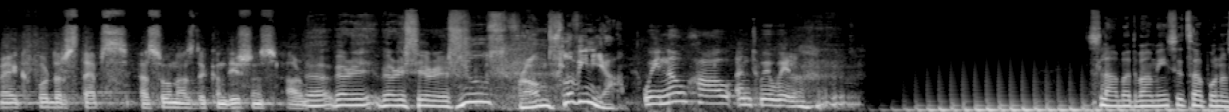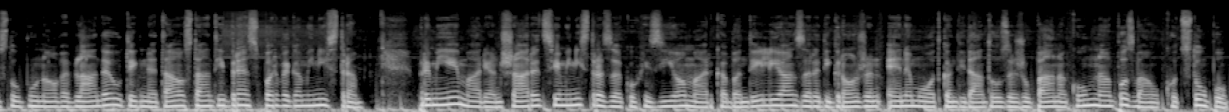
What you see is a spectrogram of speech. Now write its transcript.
make further steps as soon as the conditions are uh, very very serious. News from Slovenia. we know how and we will. Slaba dva meseca po nastopu nove vlade utegne ta ostati brez prvega ministra. Premijer Marjan Šarec je ministra za kohezijo Marka Bandelija zaradi grožen enemu od kandidatov za župana Komna pozval k odstopu.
